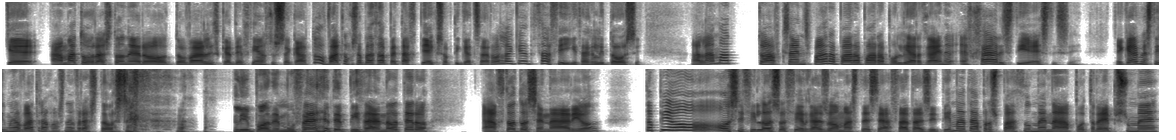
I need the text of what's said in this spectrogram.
και άμα το βραστό νερό το βάλεις κατευθείαν στους 100, ο βάτραχος απλά θα πεταχτεί έξω από την κατσαρόλα και θα φύγει, θα γλιτώσει. Αλλά άμα το αυξάνεις πάρα πάρα πάρα πολύ αργά, είναι ευχάριστη η αίσθηση. Και κάποια στιγμή ο βάτραχος είναι βραστός. λοιπόν, μου φαίνεται πιθανότερο αυτό το σενάριο, το οποίο όσοι φιλόσοφοι εργαζόμαστε σε αυτά τα ζητήματα προσπαθούμε να αποτρέψουμε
